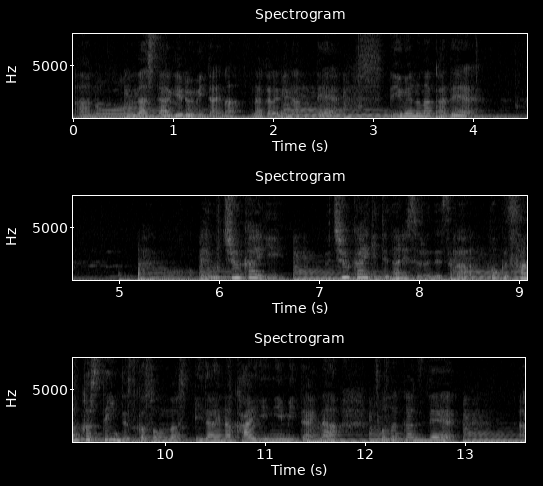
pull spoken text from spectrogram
あの出してあげるみたいな流れになって夢の中であのえ宇宙会議？宙会議って何するんですか？僕参加していいんですか？そんな偉大な会議にみたいな。そんな感じであ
